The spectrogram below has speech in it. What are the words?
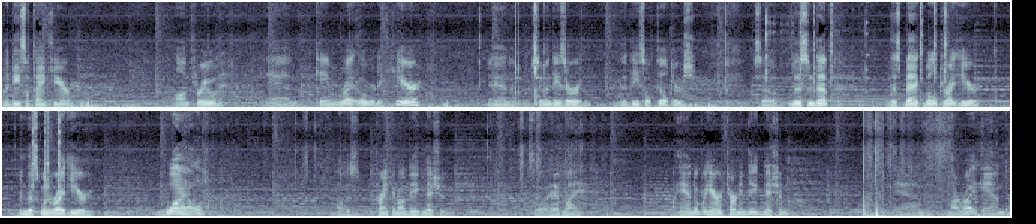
the diesel tank here on through and came right over to here and I'm assuming these are the diesel filters. So loosened up this back bolt right here and this one right here while I was cranking on the ignition. So I had my, my hand over here turning the ignition and my right hand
